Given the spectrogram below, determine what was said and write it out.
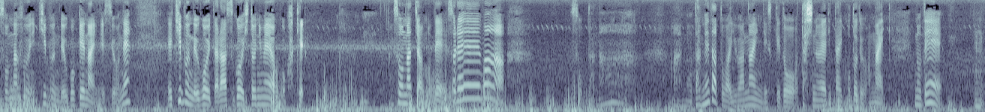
そんな風に気分で動けないんですよね、え気分で動いたらすごい人に迷惑をかける、うん、そうなっちゃうのでそれはそうだな。あのダメだとは言わないんですけど私のやりたいことではない。ので、うん、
